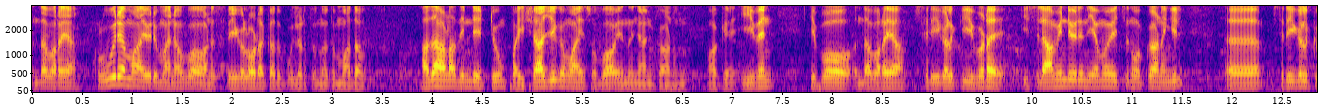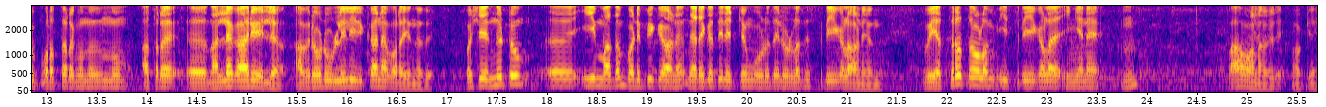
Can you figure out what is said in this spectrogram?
എന്താ പറയുക ക്രൂരമായൊരു മനോഭാവമാണ് സ്ത്രീകളോടൊക്കെ അത് പുലർത്തുന്നത് മതം. അതാണ് അതിന്റെ ഏറ്റവും പൈശാചികമായ സ്വഭാവം എന്ന് ഞാൻ കാണുന്നു. ഓക്കെ ഈവൻ ഇപ്പോൾ എന്താ പറയുക സ്ത്രീകൾക്ക് ഇവിടെ ഇസ്ലാമിന്റെ ഒരു നിയമം വെച്ച് നോക്കുകയാണെങ്കിൽ സ്ത്രീകൾക്ക് പുറത്തിറങ്ങുന്നതൊന്നും അത്ര നല്ല കാര്യമല്ല. അവരോട് ഉള്ളിലിരിക്കാനാണ് പറയുന്നത്. പക്ഷേ എന്നിട്ടും ഈ മതം പഠിപ്പിക്കുകയാണ് നരകത്തിൽ ഏറ്റവും കൂടുതലുള്ളത് സ്ത്രീകളാണ് എന്ന്. അപ്പോൾ എത്രത്തോളം ഈ സ്ത്രീകളെ ഇങ്ങനെ പാവാണ് അവർ ഓക്കെ.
